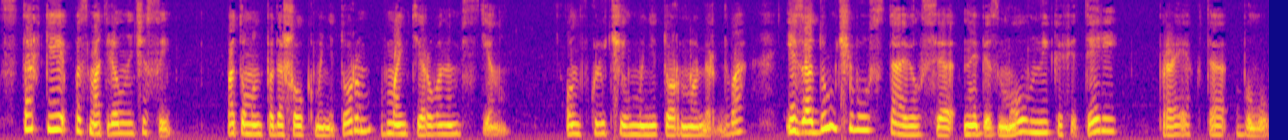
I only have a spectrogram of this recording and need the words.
Старки посмотрел на часы. Потом он подошел к мониторам, вмонтированным в стену. Он включил монитор номер два и задумчиво уставился на безмолвный кафетерий проекта «Блу».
